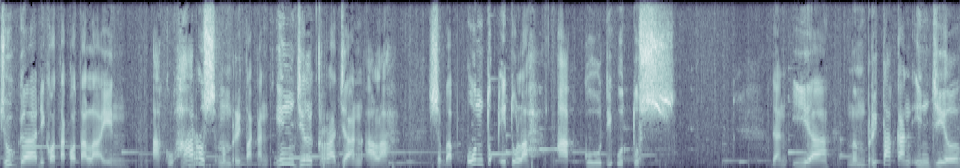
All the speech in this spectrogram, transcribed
"Juga di kota-kota lain aku harus memberitakan Injil Kerajaan Allah, sebab untuk itulah aku diutus." Dan ia memberitakan Injil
